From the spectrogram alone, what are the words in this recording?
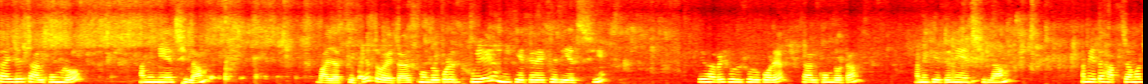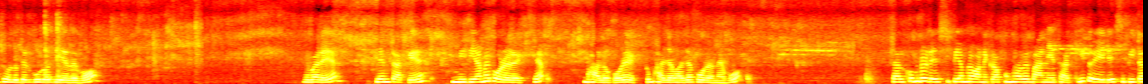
সাইজের চাল কুমড়ো আমি নিয়েছিলাম। বাজার থেকে। তো এটা সুন্দর করে ধুয়ে আমি কেটে রেখে দিয়েছি। এভাবে সরু সরু করে চাল কুমড়োটা আমি কেটে নিয়েছিলাম। আমি এটা হাফ চামচ হলুদের গুঁড়ো দিয়ে দেব। এবারে ফ্লেমটাকে মিডিয়ামে করে রেখে ভালো করে একটু ভাজা ভাজা করে নেব। চাল কুমড়োর রেসিপি আমরা অনেক রকমভাবে বানিয়ে থাকি। তো এই রেসিপিটা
